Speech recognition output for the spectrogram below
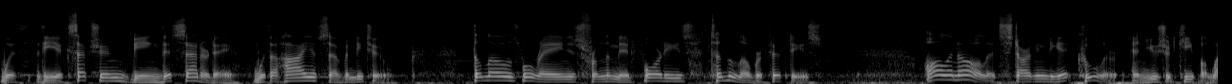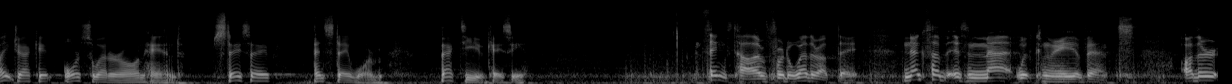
with the exception being this Saturday, with a high of 72. The lows will range from the mid 40s to the lower 50s. All in all, it's starting to get cooler, and you should keep a light jacket or sweater on hand. Stay safe and stay warm. Back to you, Casey. Thanks, Tyler, for the weather update. Next up is Matt with community events. Are there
